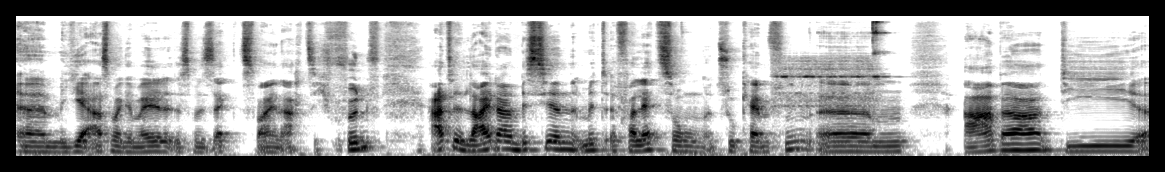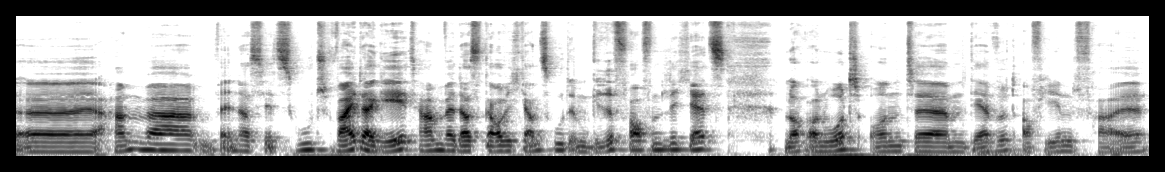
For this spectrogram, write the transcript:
ähm, hier erstmal gemeldet ist mit 682,5. Hatte leider ein bisschen mit Verletzungen zu kämpfen. Ähm, aber die äh, haben wir, wenn das jetzt gut weitergeht, haben wir das, glaube ich, ganz gut im Griff, hoffentlich jetzt. Lock on Wood. Und ähm, der wird auf jeden Fall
